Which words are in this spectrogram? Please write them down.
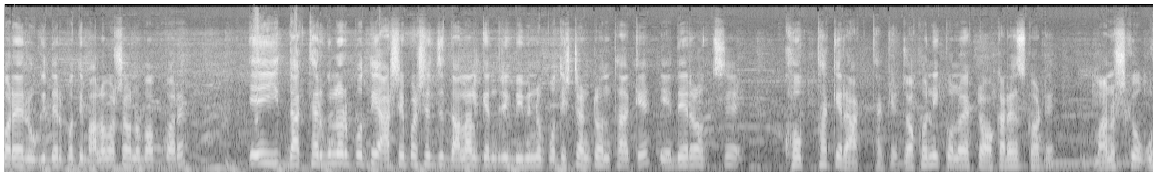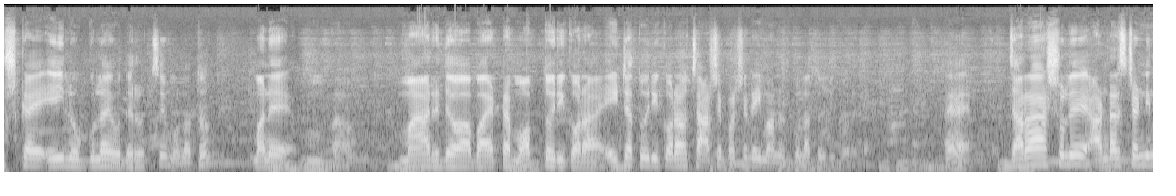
করে, রুগীদের প্রতি ভালোবাসা অনুভব করে। এই ডাক্তারগুলোর প্রতি আশেপাশের যে দালাল কেন্দ্রিক বিভিন্ন প্রতিষ্ঠান টন থাকে, এদের হচ্ছে ক্ষোভ থাকে, রাগ থাকে। যখনই কোনো একটা অকারেন্স ঘটে, মানুষকে উস্কায় এই লোকগুলাই ওদের হচ্ছে মূলত মানে মার দেওয়া বা একটা মব তৈরি করা, এইটা তৈরি করা হচ্ছে আশেপাশের এই মানুষগুলা তৈরি করে। দেয় হ্যাঁ যারা আসলে আন্ডারস্ট্যান্ডিং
